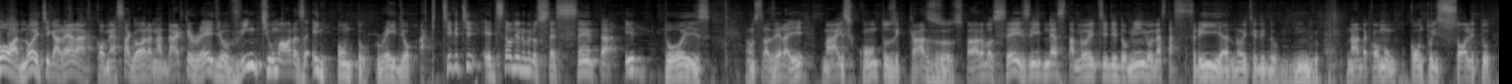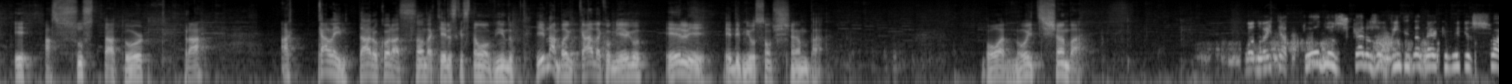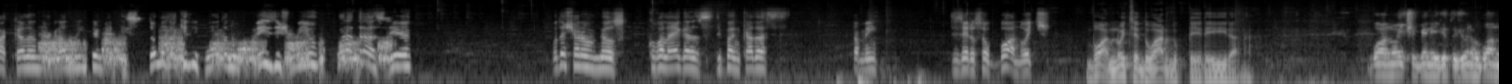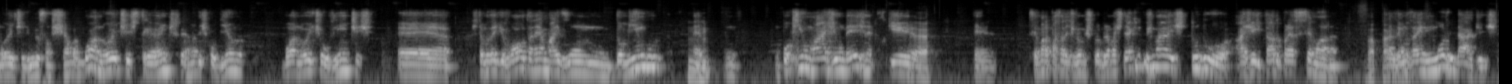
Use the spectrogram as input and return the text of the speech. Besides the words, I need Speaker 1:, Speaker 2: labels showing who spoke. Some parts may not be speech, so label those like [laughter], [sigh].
Speaker 1: Boa noite, galera! Começa agora na Dark Radio, 21 horas em ponto. Radio Activity, edição de número 62. Vamos trazer aí mais contos e casos para vocês. E nesta noite de domingo, nesta fria noite de domingo, nada como um conto insólito e assustador para acalentar o coração daqueles que estão ouvindo. E na bancada comigo, ele, Edmilson Chamba. Boa noite, Chamba.
Speaker 2: Boa noite a todos, caros ouvintes da Dark Radio, sua casa underground na internet. Estamos aqui de volta no mês de junho para trazer. Vou deixar os meus colegas de bancadas também dizer o seu boa noite.
Speaker 1: Boa noite, Eduardo Pereira.
Speaker 3: Boa noite, Benedito Júnior. Boa noite, Edmilson Chamba. Boa noite, estreante, Fernando Escobino. Boa noite, ouvintes. É, estamos aí de volta, né? Mais um domingo.
Speaker 1: Uhum.
Speaker 3: É, um, um pouquinho mais de um mês, né? Porque
Speaker 1: É,
Speaker 3: é, semana passada tivemos problemas técnicos, mas tudo ajeitado para essa semana.
Speaker 1: exatamente.
Speaker 3: Trazemos aí novidades.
